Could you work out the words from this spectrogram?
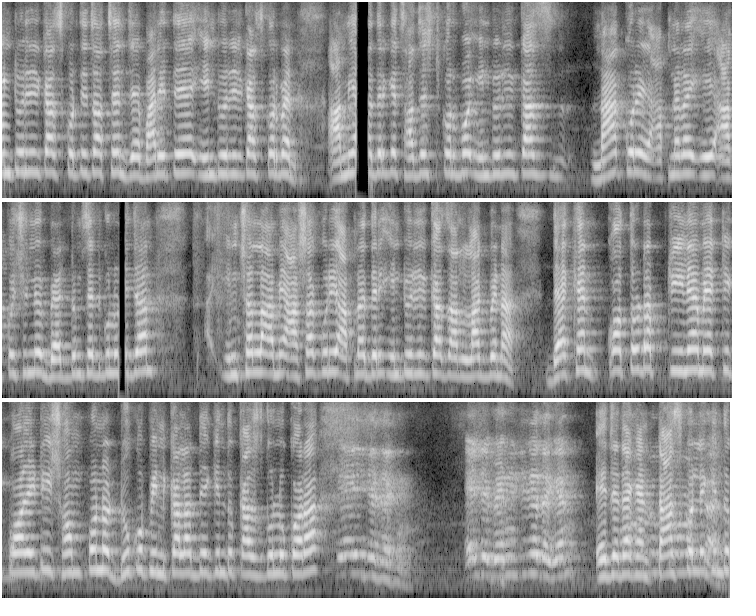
ইন্টোরির কাজ করতে চাচ্ছেন, যে বাড়িতে ইন্টোরির কাজ করবেন, আমি আপনাদেরকে সাজেস্ট করব ইন্টোরির কাজ না করে আপনারা এই আকর্ষণীয় বেডরুম সেটগুলো নিয়ে যান। ইনশাল্লাহ আমি আশা করি আপনাদের ইন্টোরির কাজ আর লাগবে না। দেখেন কতটা প্রিমিয়াম একটি কোয়ালিটি সম্পূর্ণ ডুকু পিন কালার দিয়ে কিন্তু কাজগুলো করা। এই যে দেখেন এই যে ভ্যানিটিটা দেখেন। এই যে দেখেন টাচ করলে কিন্তু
